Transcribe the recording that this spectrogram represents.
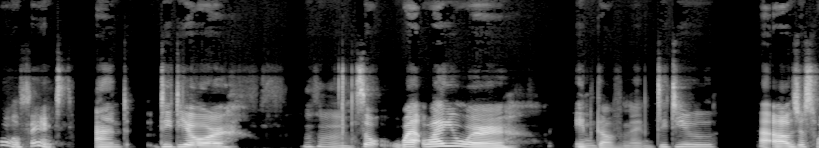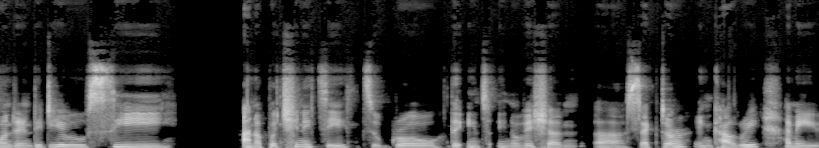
Oh, thanks. And did your mm-hmm, so while while you were in government, did you? I was just wondering, did you see an opportunity to grow the innovation uh, sector in Calgary? I mean,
